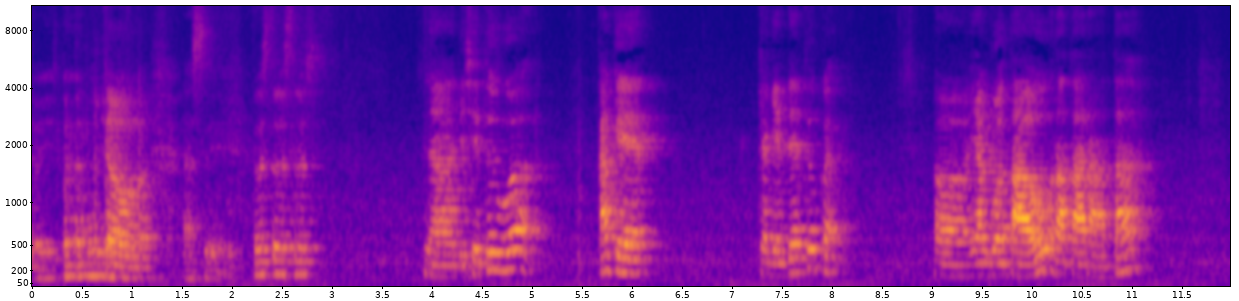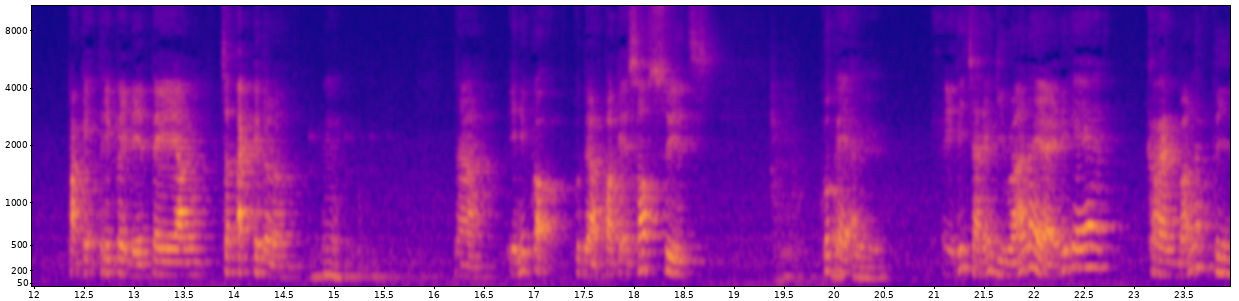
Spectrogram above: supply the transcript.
Penemunya. betul Asik. Terus terus terus. nah di situ gua kaget kagetnya tuh kayak eh, yang gua tahu rata-rata pakai 3PDT yang cetek gitu loh Hmm. nah ini kok udah pakai soft switch gua kayak Oke. ini caranya gimana ya ini kayak keren banget nih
